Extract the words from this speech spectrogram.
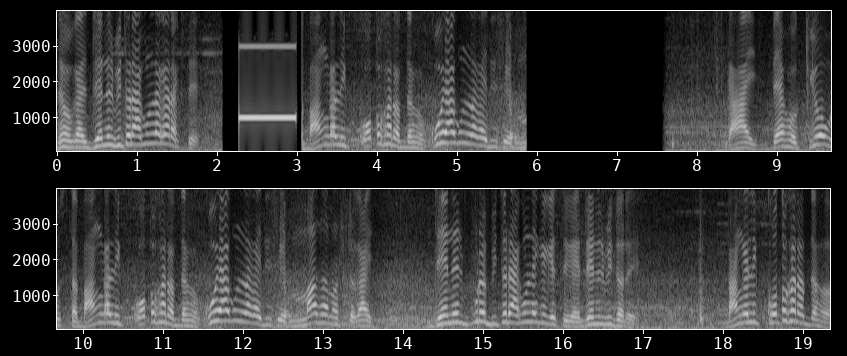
দেখো ড্রেনের ভিতরে আগুন লাগায় রাখছে। বাঙালি কত খারাপ, দেখো, কই আগুন লাগাই দিছে? গাইস দেখো কি অবস্থা, বাঙালি কত খারাপ, দেখো, কই আগুন লাগাই দিছে? মাথা নষ্ট গাইস ড্রেনের পুরো ভিতরে আগুন লেগে গেছে গাইস ড্রেনের ভিতরে। বাঙালি কত খারাপ, দেখো,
